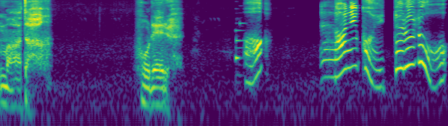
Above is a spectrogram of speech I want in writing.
まだ惚れる。あ？何か言ってるぞ？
